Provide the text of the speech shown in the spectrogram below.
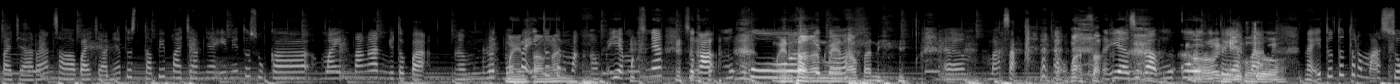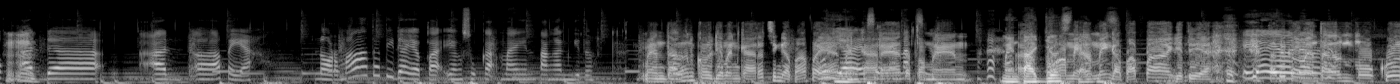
pacaran sama pacarnya terus tapi pacarnya ini tuh suka main tangan gitu Pak. Nah menurut Main Bapak itu tangan. terma em, iya maksudnya suka mukul main tangan gitu. main apa nih? Masak. Masak. Iya suka mukul Oh gitu ya gitu. Pak. Nah itu tuh termasuk Mm-mm. ada ad- eh, apa ya? Normal atau tidak ya Pak yang suka main tangan gitu? Main tangan kalau dia main karet sih nggak apa-apa Oh ya, iya, main karet enak atau sih. main Main uh, tajos. ame-ame nggak apa-apa gitu ya. Iya Tapi iya kalau main tangan mukul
